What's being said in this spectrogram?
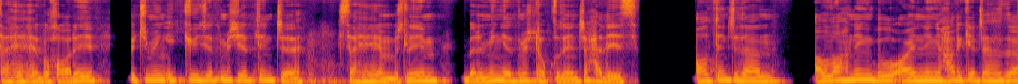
Sahih Buxoriy 3277, Sahih Muslim 1079-hadis. 6-dan Allohning bu oyning har kechasida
